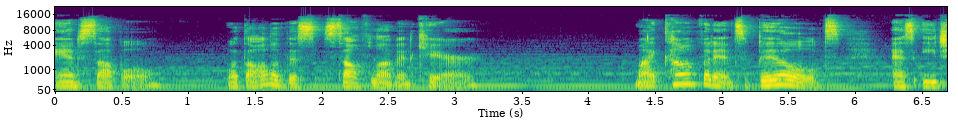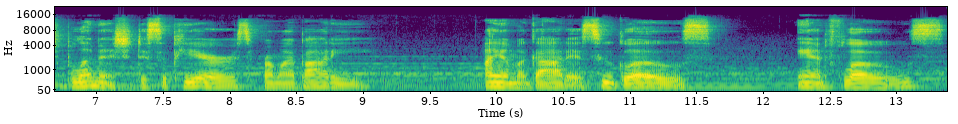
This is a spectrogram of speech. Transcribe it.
and supple with all of this self love and care. My confidence builds as each blemish disappears from my body. I am a goddess who glows and flows.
